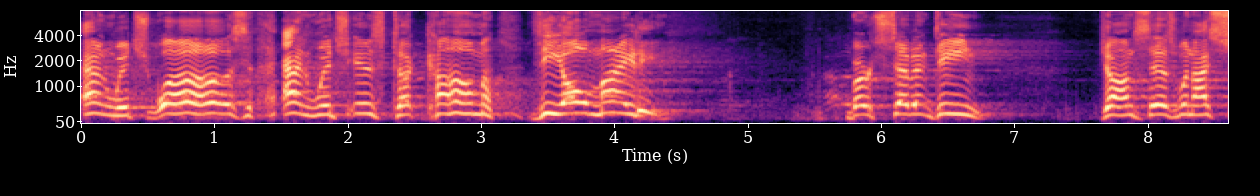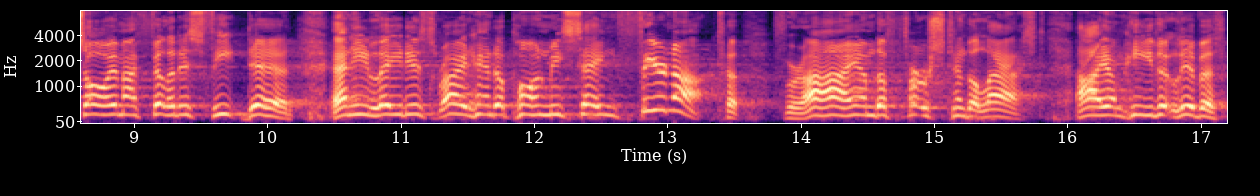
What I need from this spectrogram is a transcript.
and which was, and which is to come, the Almighty. Verse 17. John says, When I saw him, I fell at his feet dead. And he laid his right hand upon me, saying, Fear not, for I am the first and the last. I am he that liveth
